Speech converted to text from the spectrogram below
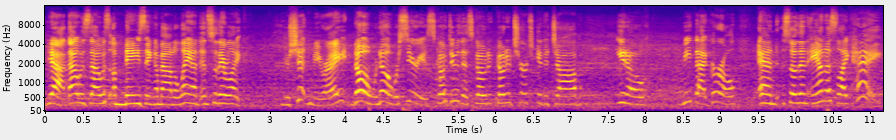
Yeah, that was that was amazing amount of land. And so they were like, "You're shitting me, right? No, no, we're serious. Go do this. Go to go to church, get a job, you know, meet that girl." And so then Anna's like, "Hey,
